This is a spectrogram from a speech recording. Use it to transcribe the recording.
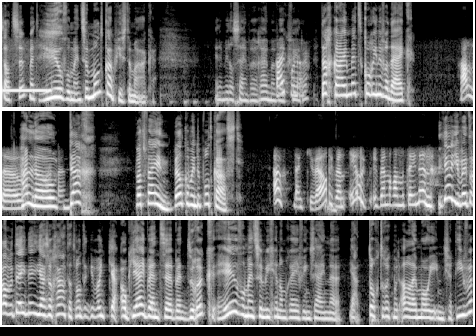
zat ze met heel veel mensen mondkapjes te maken. En inmiddels zijn we ruim een week verder. Dag Kai, met Corine van Dijk. Hallo. Hallo, dag. Wat fijn. Welkom in de podcast. Oh, dankjewel. Ik ben, eeuw, ik, ben er al meteen in. Ja, je bent er al meteen in. Ja, zo gaat het. Want, want ja, ook jij bent, eh, bent druk. Heel veel mensen in Wieg en omgeving zijn eh, ja, toch druk met allerlei mooie initiatieven.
